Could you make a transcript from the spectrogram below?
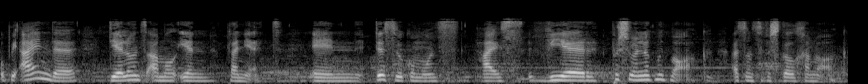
op die einde deel ons almal een planeet en dis hoekom ons huis weer persoonlik moet maak as ons 'n verskil gaan maak.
